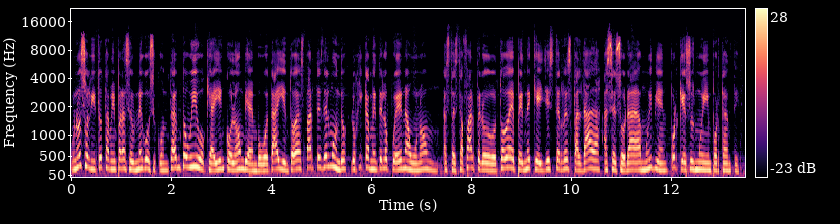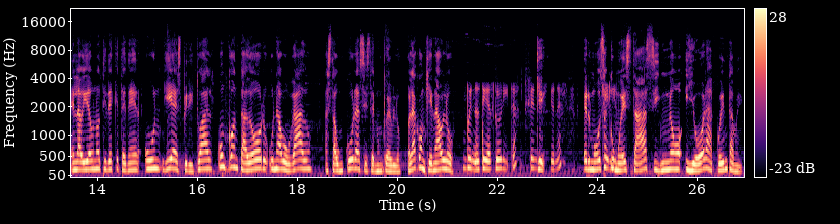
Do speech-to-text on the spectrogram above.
Uno solito también para hacer un negocio con tanto vivo que hay en Colombia, en Bogotá y en todas partes del mundo, lógicamente lo pueden a uno hasta estafar, pero todo depende que ella esté respaldada, asesorada muy bien, porque eso es muy importante. En la vida uno tiene que tener un guía espiritual, un contador, un abogado, hasta un cura si está en un pueblo. Hola, ¿con quién hablo? Buenos días, Glorita. Bendiciones. Hermosa, ¿cómo estás? Signo y hora, cuéntame.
